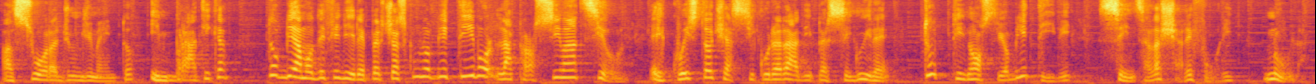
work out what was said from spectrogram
al suo raggiungimento. In pratica dobbiamo definire per ciascun obiettivo la prossima azione e questo ci assicurerà di perseguire tutti i nostri obiettivi senza lasciare fuori nulla.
